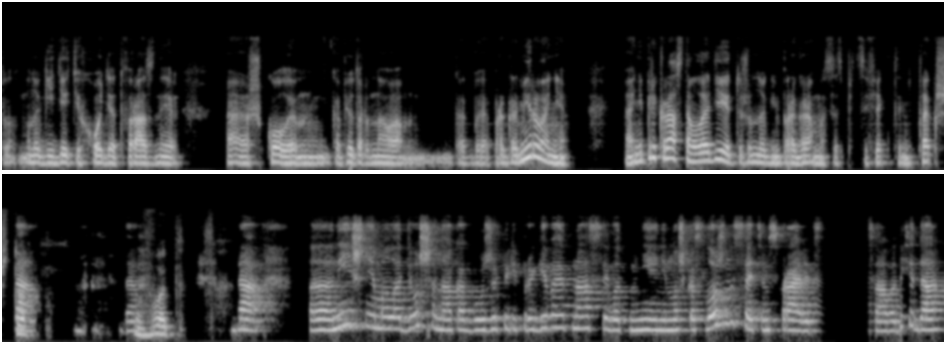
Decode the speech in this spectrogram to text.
многие дети ходят в разные школы компьютерного как бы, программирования, они прекрасно владеют уже многими программами со спецэффектами, так что да, да. вот. Да, э, нынешняя молодежь, она как бы уже перепрыгивает нас, и вот мне немножко сложно с этим справиться. А вот дети, да,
